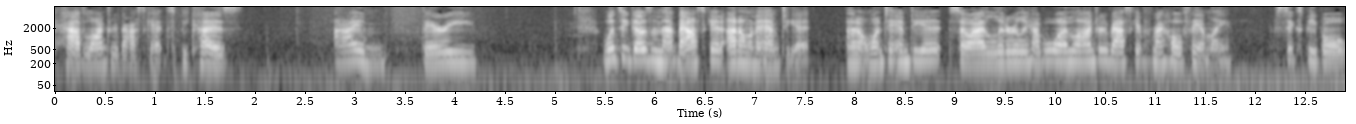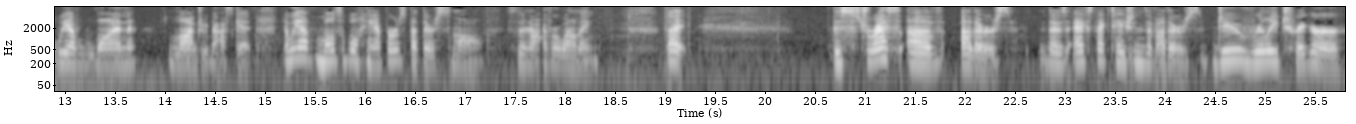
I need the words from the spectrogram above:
have laundry baskets because I am very once it goes in that basket, I don't want to empty it. I don't want to empty it. So I literally have one laundry basket for my whole family. Six people, we have one laundry basket. Now we have multiple hampers, but they're small, so they're not overwhelming. But the stress of others, those expectations of others, do really trigger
